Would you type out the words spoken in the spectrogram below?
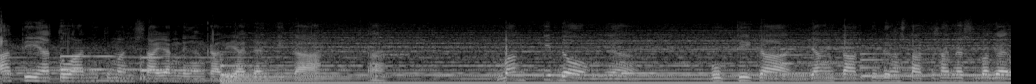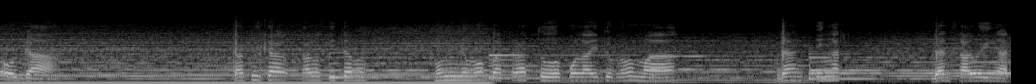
artinya Tuhan itu masih sayang dengan kalian dan kita. Nah, bangkit dong ya, buktikan, jangan takut dengan status anda sebagai Oda. Tapi kal- kalau kita meminum obat teratur, pola hidup normal, dan ingat dan selalu ingat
